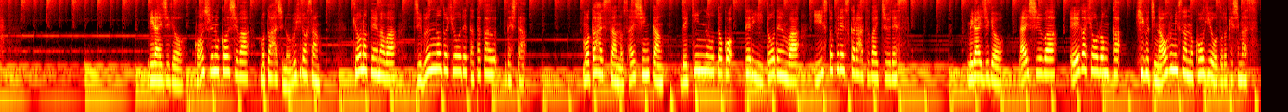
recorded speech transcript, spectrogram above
未来授業今週の講師は本橋信弘さん今日のテーマは自分の土俵で戦うでした。本橋さんの最新刊出禁の男テリー東電はイーストプレスから発売中です。未来授業来週は映画評論家樋口直文さんの講義をお届けします。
